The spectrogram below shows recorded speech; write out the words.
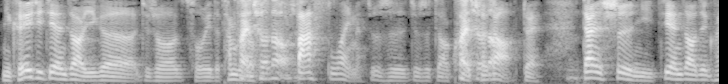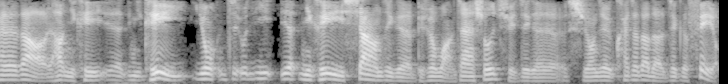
你可以去建造一个，就是说所谓的他们快车道，fast lane，就是就是叫快车道，对。但是你建造这个快车道，然后你可以，你可以用这一，你可以向这个比如说网站收取这个使用这个快车道的这个费用。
